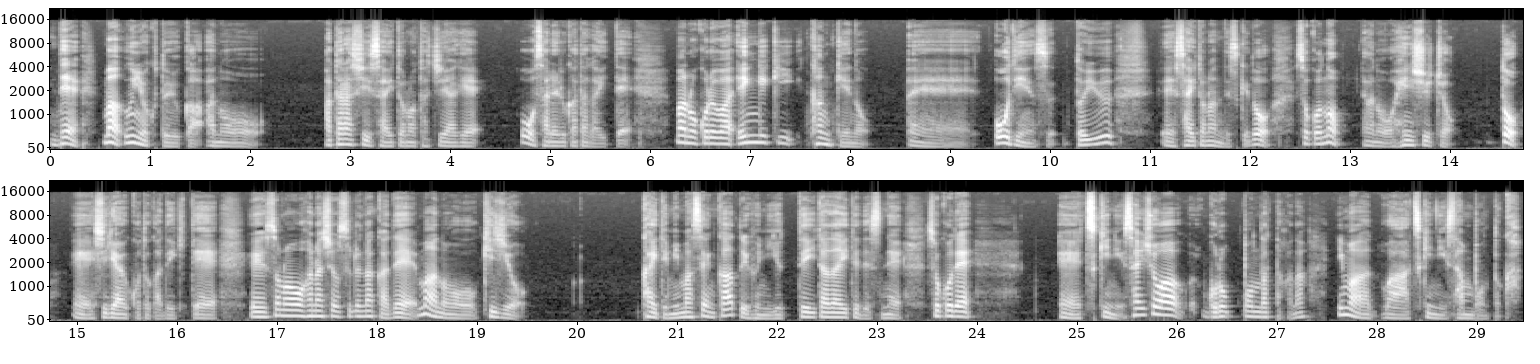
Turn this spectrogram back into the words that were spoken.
で、まあ運よくというか、あの、新しいサイトの立ち上げをされる方がいて、まあ、あの、これは演劇関係の、えーオーディエンスという、えーサイトなんですけど、そこの、あの、編集長と、えー知り合うことができて、えそのお話をする中で、まあ、あの、記事を書いてみませんかというふうに言っていただいてですね、そこで、え月に、最初は5、6本だったかな。今は月に3本とか、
